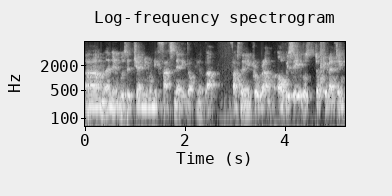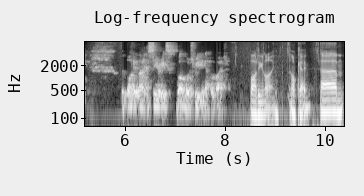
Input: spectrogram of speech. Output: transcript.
Um, and it was a genuinely fascinating document, uh, fascinating program. Obviously, it was documenting the Bodyline series, well worth reading up about. Bodyline. Okay. Um,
